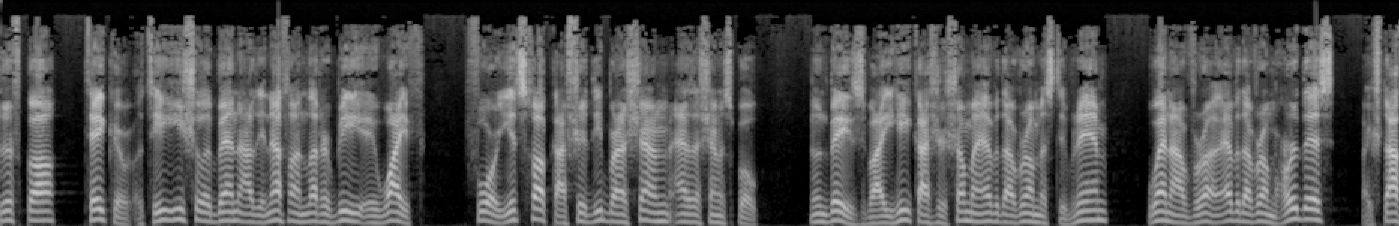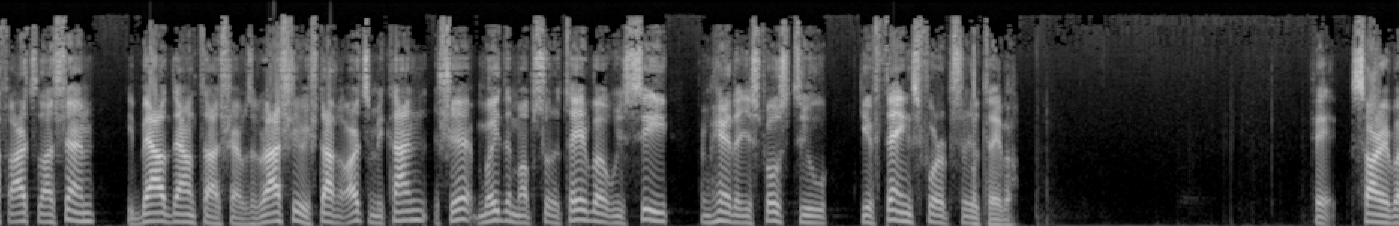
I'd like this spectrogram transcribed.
Rivka. Take her. and let her be a wife for Yitzchak. Hashem as Hashem spoke. Nun beis. When Avram, heard this, Hashem, he bowed down to Hashem. Rashi, Vaishtach arts mikan she moedim absurd We see from here that you're supposed to give thanks for absurd Okay, sorry about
